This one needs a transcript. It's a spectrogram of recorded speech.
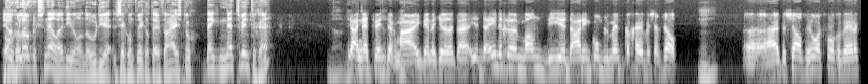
Ja. Ongelooflijk snel, hè, die, hoe die zich ontwikkeld heeft. Nou, hij is nog, denk ik, net 20, hè? Nou, Ja, net 20, maar ik denk dat je dat, eh, de enige man die je daarin compliment kan geven is hemzelf. Eh, hij heeft er zelf heel hard voor gewerkt,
